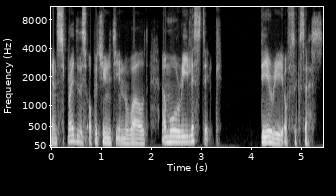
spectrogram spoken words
and spread this opportunity in the world a more realistic theory of success.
